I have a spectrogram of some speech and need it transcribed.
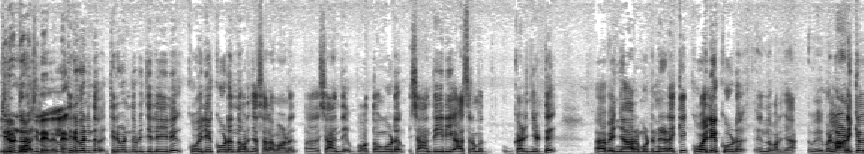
തിരുവനന്തപുരം ജില്ലയിലല്ലേ തിരുവനന്തപുരം തിരുവനന്തപുരം ജില്ലയിൽ കോലിയക്കോട് എന്ന് പറഞ്ഞ സ്ഥലമാണ്. ശാന്തി പോത്തങ്കോട് ശാന്തിരി ആശ്രമം കഴിഞ്ഞിട്ട് വെഞ്ഞാറമൂട്ടിന് ഇടയ്ക്ക് കോലിയക്കോട് എന്ന് പറഞ്ഞ വെള്ളാണിക്കൽ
